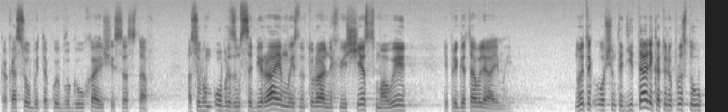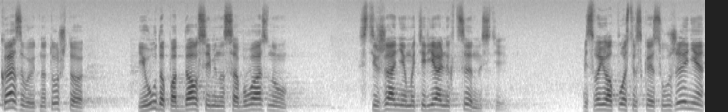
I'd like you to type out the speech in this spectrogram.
как особый такой благоухающий состав, особым образом собираемый из натуральных веществ, смолы и приготовляемый. Но это, в общем-то, детали, которые просто указывают на то, что Иуда поддался именно соблазну стяжания материальных ценностей – и свое апостольское служение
